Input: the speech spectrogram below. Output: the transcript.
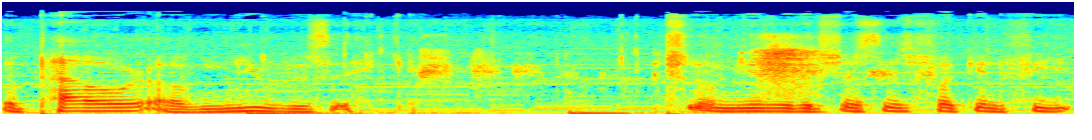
The power of music. There's no music, it's just his fucking feet.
